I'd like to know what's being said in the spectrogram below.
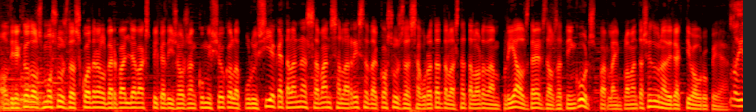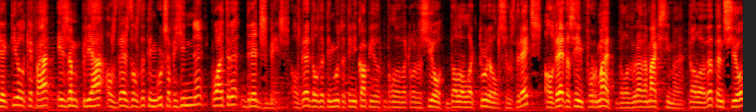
El director dels Mossos d'Esquadra, Albert Batlle, va explicar dijous en comissió que la policia catalana s'avança a la resta de cossos de seguretat de l'Estat a l'hora d'ampliar els drets dels detinguts per la implementació d'una directiva europea. La directiva el que fa és ampliar els drets dels detinguts afegint-ne quatre drets més. El dret del detingut a tenir còpia de la declaració de la lectura dels seus drets, el dret a ser informat de la durada màxima de la detenció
